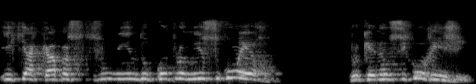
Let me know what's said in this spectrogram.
e que acaba assumindo compromisso com erro, porque não se corrige.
